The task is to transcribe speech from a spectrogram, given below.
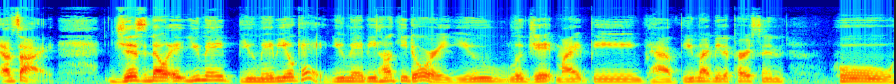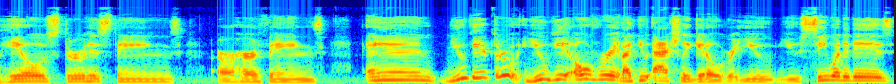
I'm sorry. Just know it. You may you may be okay. You may be hunky dory. You legit might be have you might be the person who heals through his things or her things and you get through it. You get over it. Like you actually get over it. You you see what it is.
